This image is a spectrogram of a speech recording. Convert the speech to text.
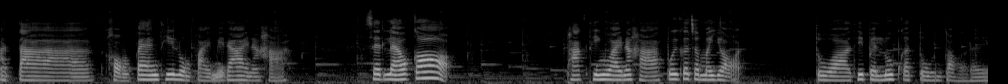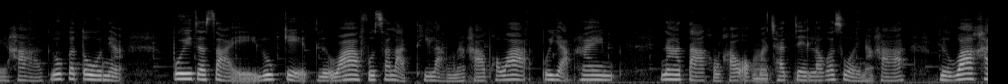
อัตราของแป้งที่ลงไปไม่ได้นะคะ เสร็จแล้วก็ พักทิ้งไว้นะคะ ปุ้ยก็จะมาหยอดตัวที่เป็นรูปการ์ตูนต่อเลยค่ะ รูปการ์ตูนเนี่ยปุ้ยจะใส่ลูกเกดหรือว่าฟุตสลัดทีหลังนะคะ เพราะว่าปุ้ยอยากให้หน้าตาของเขาออกมาชัดเจนแล้วก็สวยนะคะ หรือว่าใคร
